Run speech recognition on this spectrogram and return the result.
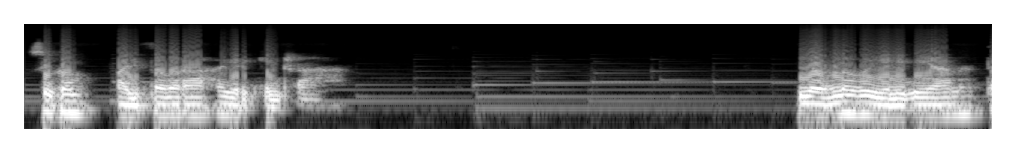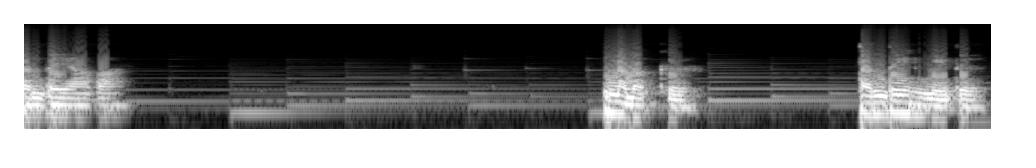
சுகம் அளிப்பவராக இருக்கின்றார். எவ்வளவு இனிமையான தந்தையாவார். தந்தையின் மீது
